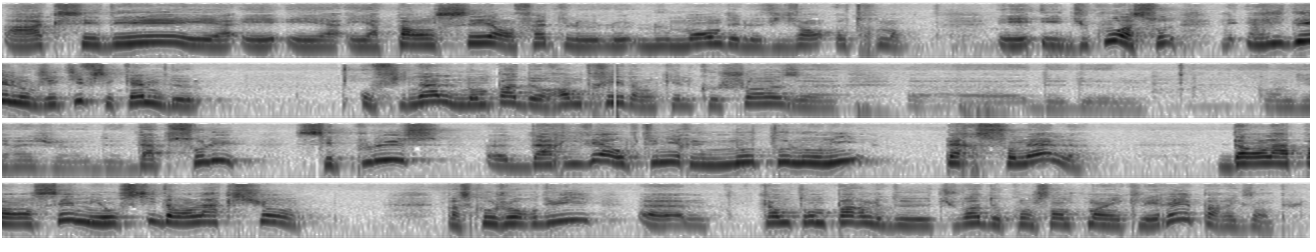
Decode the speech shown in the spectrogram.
à, accéder et, à, penser en fait le, monde et le vivant autrement. Et, du coup, l'idée, l'objectif, c'est quand même de, au final, non pas de rentrer dans quelque chose euh, de, dirais-je, d'absolu, c'est plus euh, d'arriver à obtenir une autonomie personnelle dans la pensée, mais aussi dans l'action. Parce qu'aujourd'hui, euh, quand on parle de, tu vois, de consentement éclairé, par exemple,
